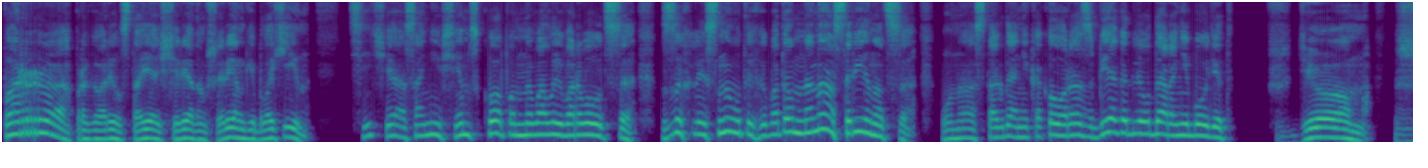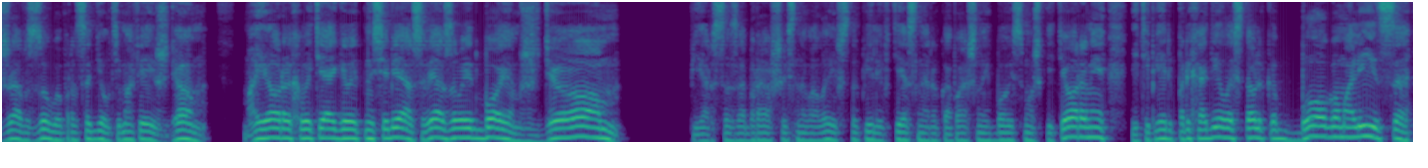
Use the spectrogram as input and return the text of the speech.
пора!» — проговорил стоящий рядом в шеренге Блохин. «Сейчас они всем скопом на валы ворвутся, захлестнут их и потом на нас ринутся. У нас тогда никакого разбега для удара не будет». «Ждем!» — сжав зубы, процедил Тимофей. «Ждем! Майор их вытягивает на себя, связывает боем. Ждем!» Персы, забравшись на валы, вступили в тесный рукопашный бой с мушкетерами, и теперь приходилось только Богу молиться,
